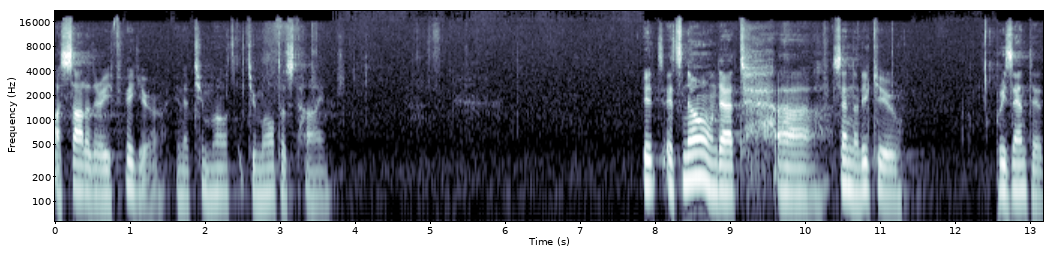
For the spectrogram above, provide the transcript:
a solitary figure in a tumultuous time. It's, it's known that uh, Sen no Rikyu presented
